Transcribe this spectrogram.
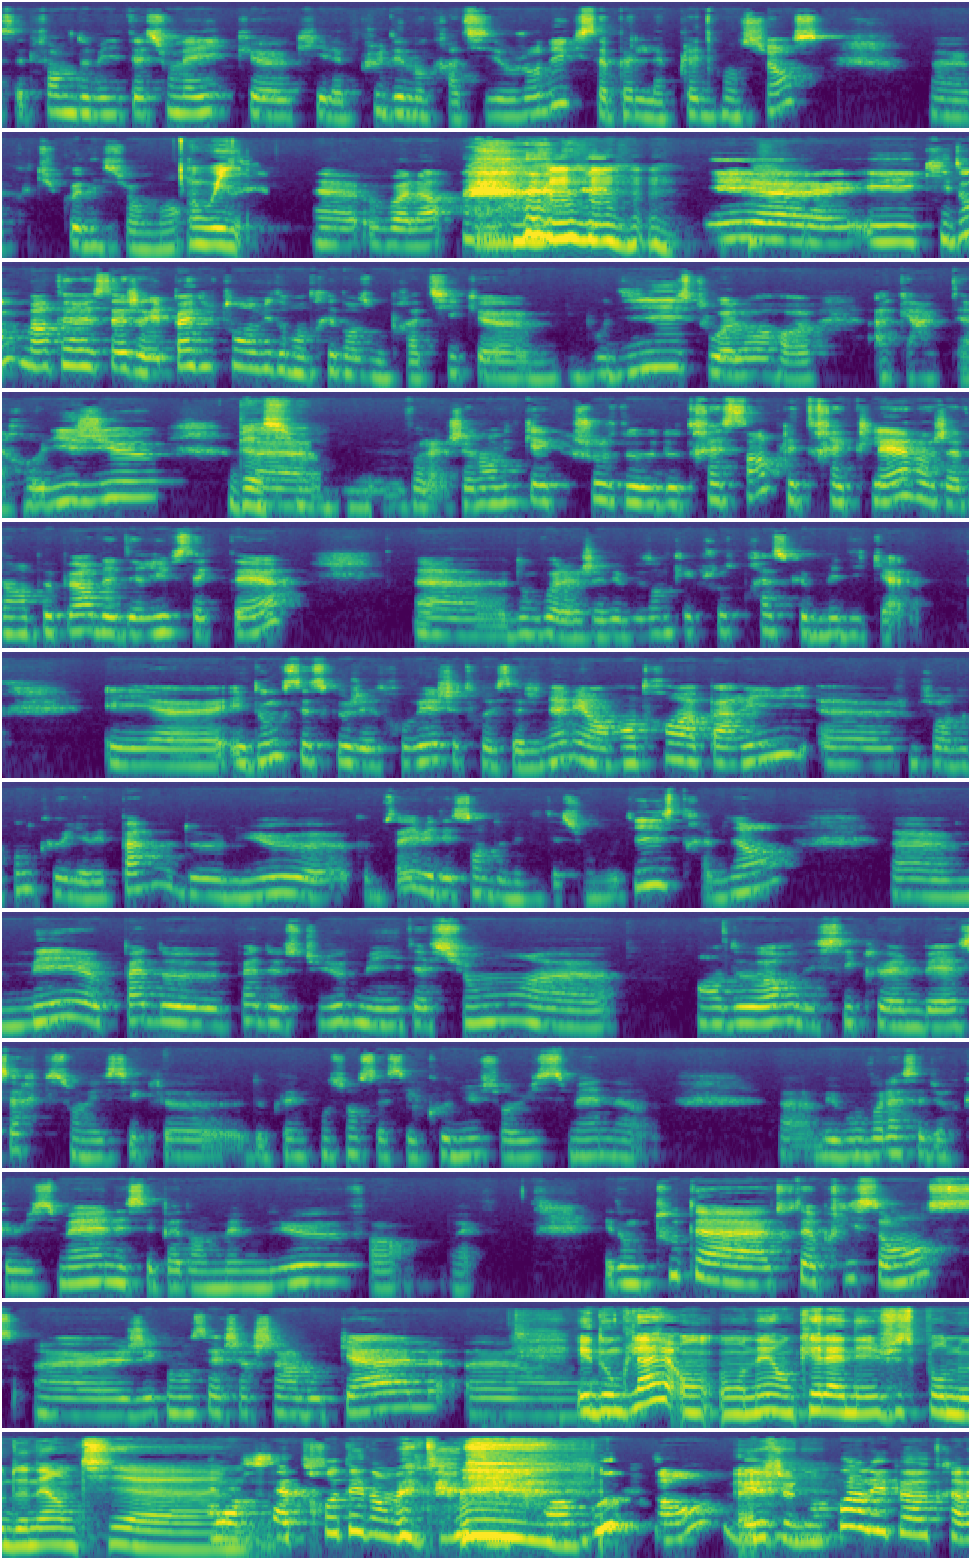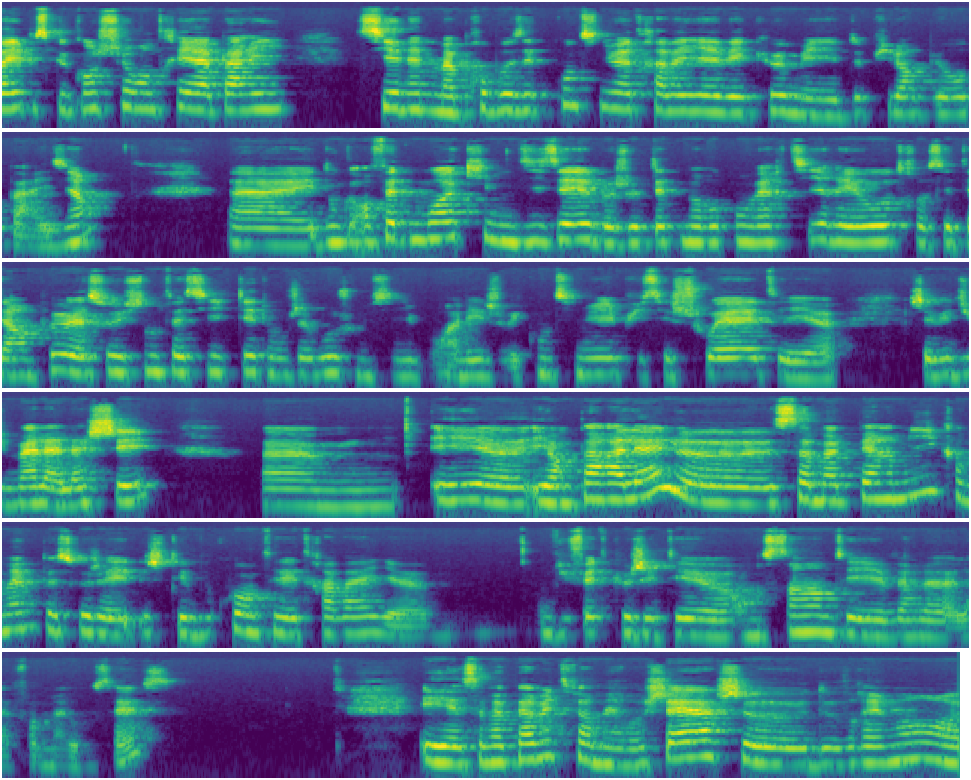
cette forme de méditation laïque qui est la plus démocratisée aujourd'hui, qui s'appelle la pleine conscience, que tu connais sûrement. Oui. Voilà. et, qui donc m'intéressait. J'avais pas du tout envie de rentrer dans une pratique bouddhiste ou alors à caractère religieux. Bien sûr. Voilà, j'avais envie de quelque chose de, de, très simple et très clair. J'avais un peu peur des dérives sectaires. donc voilà, j'avais besoin de quelque chose presque médical. Euh, et, donc, c'est ce que j'ai trouvé. J'ai trouvé ça génial. Et en rentrant à Paris, euh, je me suis rendu compte qu'il n'y avait pas de lieu euh, comme ça. Il y avait des centres de méditation bouddhiste, très bien, mais pas de, pas de studio de méditation en dehors des cycles MBSR, qui sont les cycles de pleine conscience assez connus sur huit semaines. mais bon, voilà, ça dure que huit semaines et c'est pas dans le même lieu. Enfin, bref. Et donc tout a, tout a pris sens. Euh, j'ai commencé à chercher un local. Euh, et donc là, on, est en quelle année Juste pour nous donner un petit... Euh, Alors ça trottait dans ma tête un bout de temps, mais je n'en parlais pas au travail parce que quand je suis rentrée à Paris, CNN m'a proposé de continuer à travailler avec eux, mais depuis leur bureau parisien. et donc en fait, moi qui me disais, bah, je vais peut-être me reconvertir et autres, c'était un peu la solution de facilité. Donc j'avoue, je me suis dit, bon allez, je vais continuer, puis c'est chouette. Et j'avais du mal à lâcher. Euh, et, en parallèle, ça m'a permis quand même, parce que j'étais beaucoup en télétravail du fait que j'étais enceinte et vers la, fin de ma grossesse. Et ça m'a permis de faire mes recherches, de vraiment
